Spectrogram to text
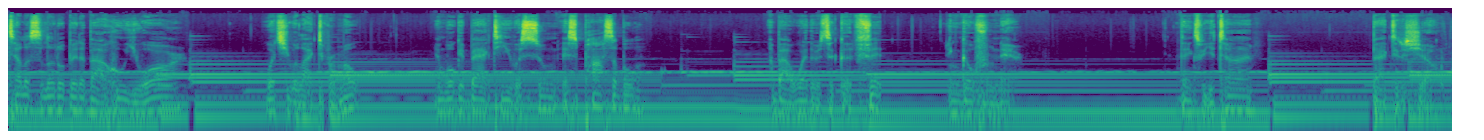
Tell us a little bit about who you are, what you would like to promote, and we'll get back to you as soon as possible about whether it's a good fit and go from there. Thanks for your time. Back to the show.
